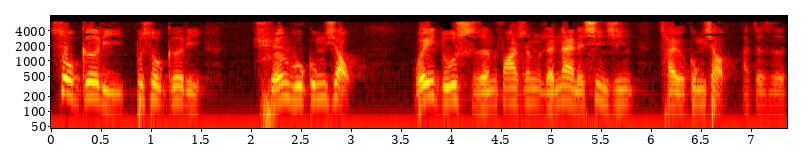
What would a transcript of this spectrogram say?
受割礼不受割礼，全无功效；唯独使人发生仁爱的信心才有功效啊！这是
